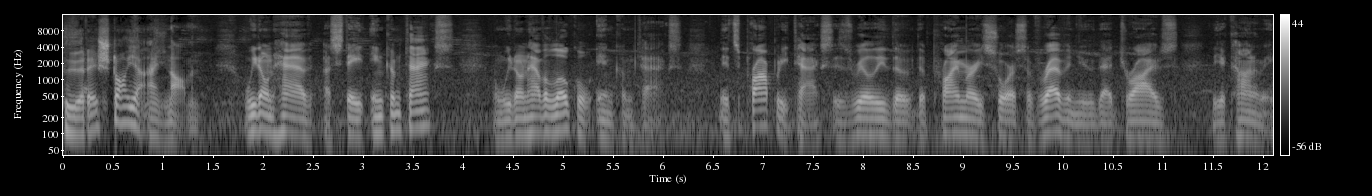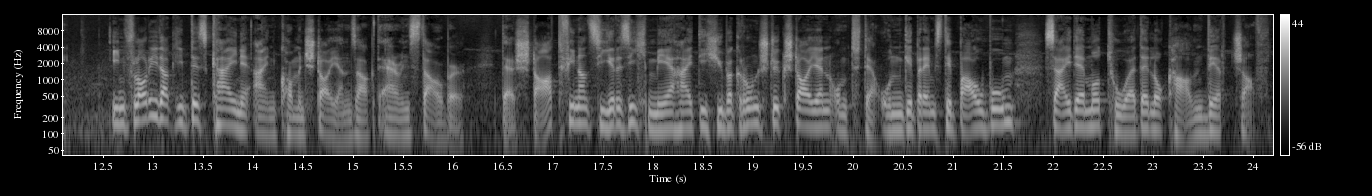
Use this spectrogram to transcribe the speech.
höhere Steuereinnahmen. We don't have a state income tax and we don't have a local income tax. Its property tax is really the, the primary source of revenue that drives the economy. In Florida gibt es keine Einkommensteuern, sagt Aaron Stauber. Der Staat finanziere sich mehrheitlich über Grundstücksteuern und der ungebremste Bauboom sei der Motor der lokalen Wirtschaft.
